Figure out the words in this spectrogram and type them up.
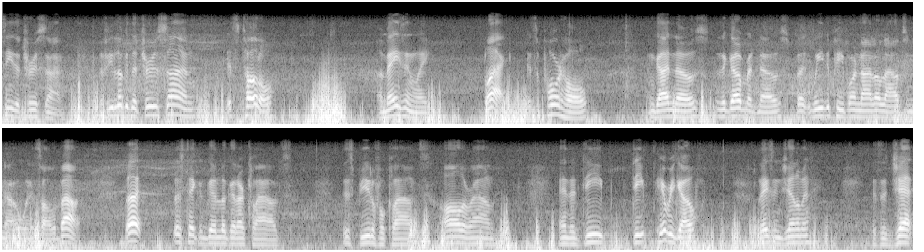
see the true sun. If you look at the true sun, it's total, amazingly, black. It's a porthole and God knows, and the government knows, but we the people are not allowed to know what it's all about. But let's take a good look at our clouds. This beautiful clouds all around. And the deep, deep, here we go. Ladies and gentlemen, it's a jet.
